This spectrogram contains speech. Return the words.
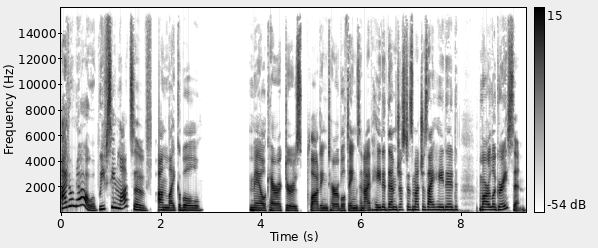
i don't know we've seen lots of unlikable male characters plotting terrible things and i've hated them just as much as i hated marla grayson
